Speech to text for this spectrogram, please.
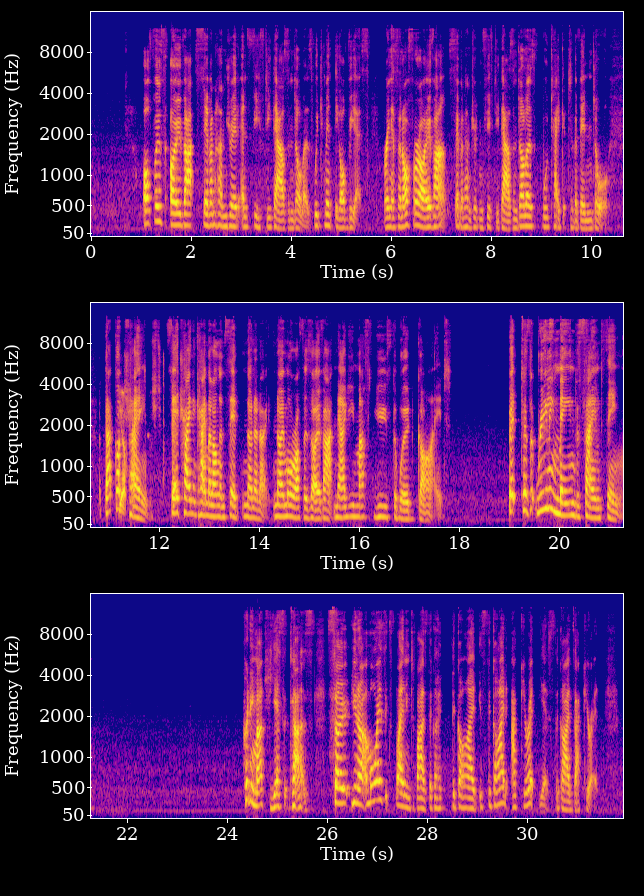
offers over $750,000, which meant the obvious. Bring us an offer over $750,000, we'll take it to the vendor. That got yep changed. Fair Trading came along and said, no, no, no, no more offers over. Now you must use the word guide. But does it really mean the same thing? Pretty much, yes, it does. So, you know, I'm always explaining to buyers the guide, the guide, is the guide accurate? Yes, the guide's accurate.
